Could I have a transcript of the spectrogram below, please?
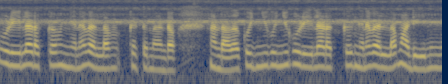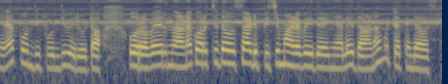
കുഴിയിലടക്കം ഇങ്ങനെ വെള്ളം കെട്ടുന്നുണ്ടോ? കണ്ടോ? അത് കുഞ്ഞു കുഞ്ഞു കുഴിയിലടക്കം ഇങ്ങനെ വെള്ളം അടിയിൽ നിന്ന് ഇങ്ങനെ പൊന്തി പൊന്തി വരും കേട്ടോ ഉറവായിരുന്നതാണ് കുറച്ച് ദിവസം അടുപ്പിച്ച് മഴ പെയ്ത് കഴിഞ്ഞാൽ ഇതാണ് മുറ്റത്തിന്റെ അവസ്ഥ.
